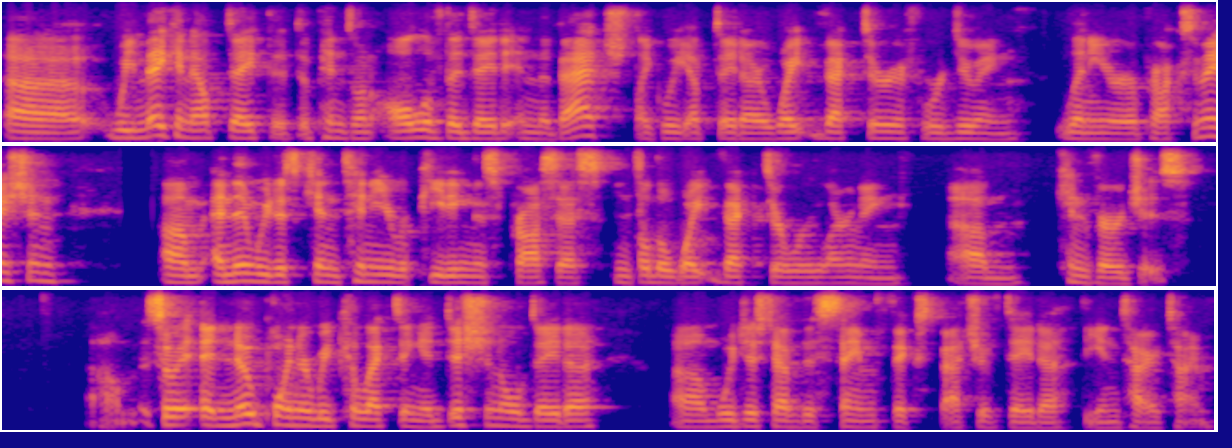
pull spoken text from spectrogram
uh, we make an update that depends on all of the data in the batch, like we update our weight vector if we're doing linear approximation, um, and then we just continue repeating this process until the white vector we're learning um, converges. Um, so at no point are we collecting additional data, um, we just have the same fixed batch of data the entire time.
